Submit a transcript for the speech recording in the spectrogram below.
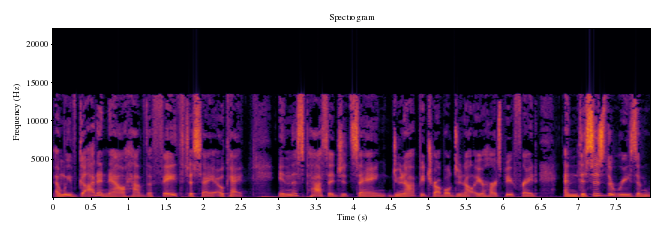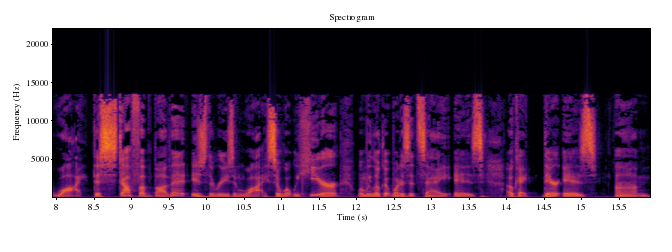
And we've got to now have the faith to say, okay, in this passage, it's saying, do not be troubled, do not let your hearts be afraid. And this is the reason why. This stuff above it is the reason why. So what we hear when we look at what does it say is, okay, there is um,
